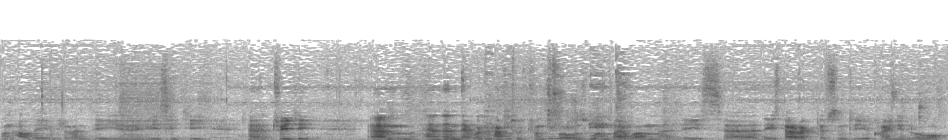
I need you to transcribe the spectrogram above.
on how they implement the uh, ECT uh, treaty. Um, and then they will have to transpose one by one uh, these uh, these directives into Ukrainian law.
